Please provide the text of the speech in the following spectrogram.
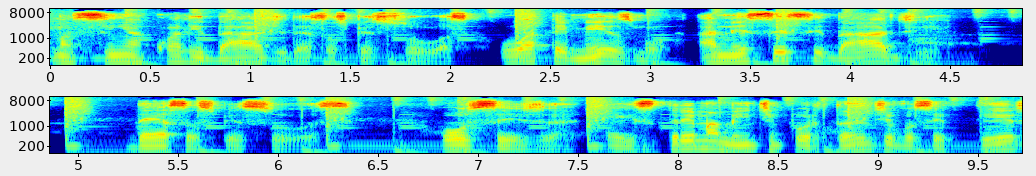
mas sim a qualidade dessas pessoas, ou até mesmo a necessidade dessas pessoas. Ou seja, é extremamente importante você ter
